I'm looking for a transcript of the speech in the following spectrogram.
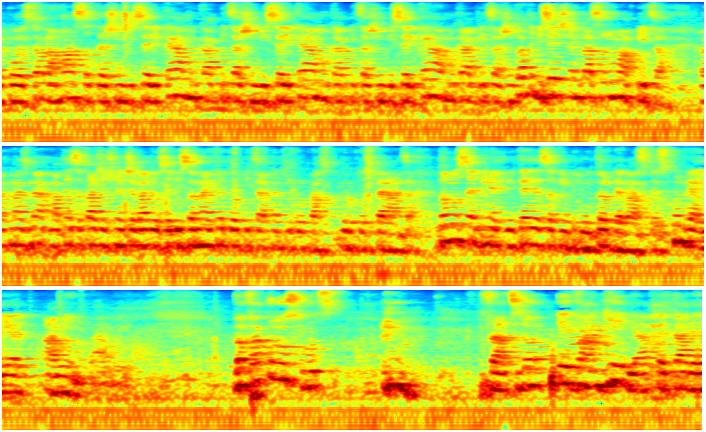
ne povesteau la masă că și în biserica aia am mâncat pizza și în biserica aia am mâncat pizza și în biserica aia am mâncat pizza și în toate bisericile am să numai pizza. Și acum zic, acum trebuie să facem și noi ceva deosebit, să mai cred o pizza pentru grupul, grupul Speranța. Domnul să binecuvinteze să fim primitori de vaspes. Cum vrea El. Amin. Vă fac cunoscuți, fraților, Evanghelia pe care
